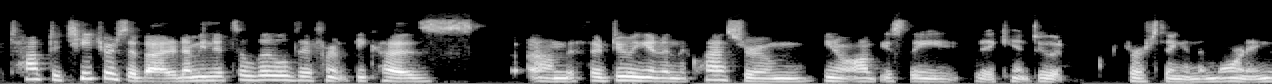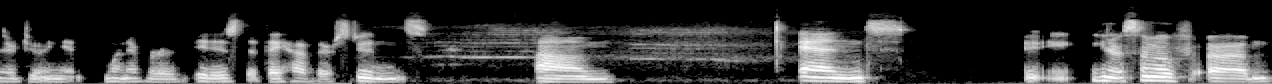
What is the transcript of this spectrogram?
talk to teachers about it i mean it's a little different because um, if they're doing it in the classroom you know obviously they can't do it first thing in the morning. They're doing it whenever it is that they have their students. Um, and you know, some of um,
